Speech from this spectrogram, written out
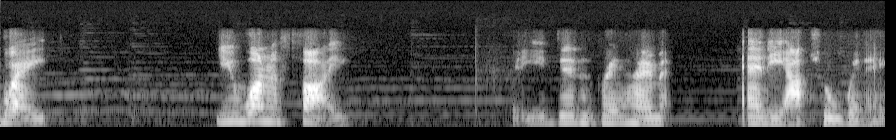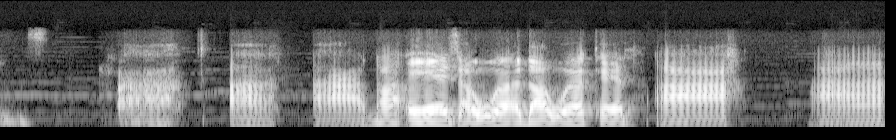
Wait. You won a fight, but you didn't bring home any actual winnings. ah, ah, ah. My ears are wor- not working. Ah, ah.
